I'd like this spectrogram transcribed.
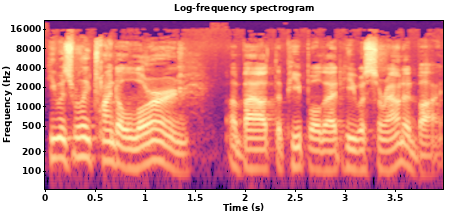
he was really trying to learn about the people that he was surrounded by.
